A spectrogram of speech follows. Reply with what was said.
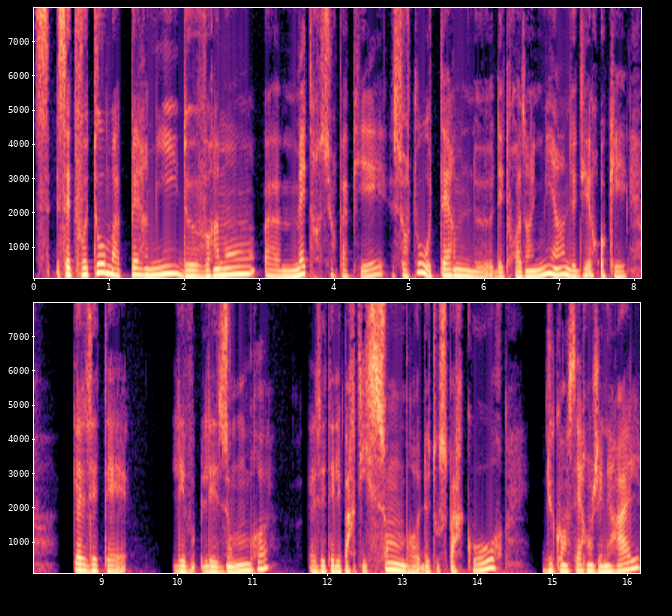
cette photo m'a permis de vraiment euh, mettre sur papier, surtout au terme des trois ans et demi, hein, de dire ok quelles étaient les, les ombres, quelles étaient les parties sombres de tout ce parcours, du cancer en général,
